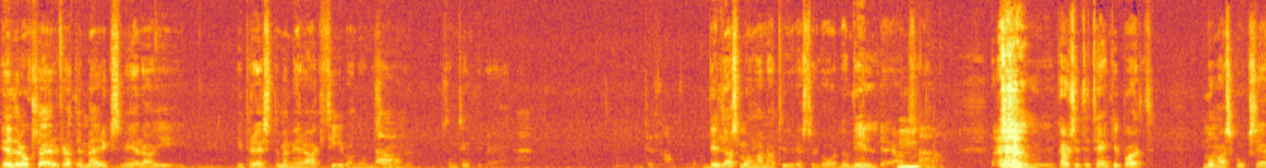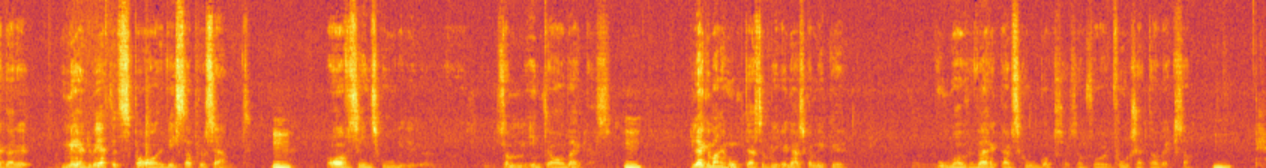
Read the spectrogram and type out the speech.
Eller också är det för att det märks mera i, i press, de är mera aktiva de som, Ja. som tycker det. Mm, intressant. bildas många naturreservat, de vill det Mm. alltså. Ja. Kanske inte tänker på att många skogsägare medvetet spar vissa procent mm, av sin skog som inte avverkas. mm, Lägger man ihop det så blir det ganska mycket oavverkad skog också som får fortsätta att växa. mm.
